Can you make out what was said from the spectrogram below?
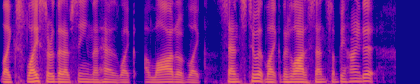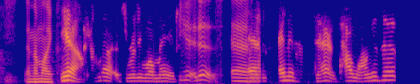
like slicer that I've seen that has like a lot of like sense to it. Like there's a lot of sense behind it. And I'm like, yeah, yeah, it's really well made. Yeah, it is. And and, and it's dense. How long is it?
